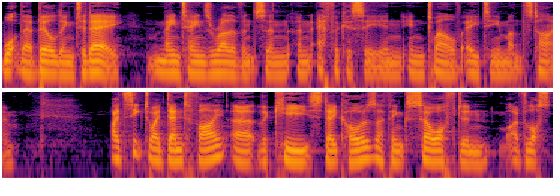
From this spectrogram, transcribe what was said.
what they're building today maintains relevance and, and efficacy in, in 12, 18 months' time. I'd seek to identify uh, the key stakeholders. I think so often I've lost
